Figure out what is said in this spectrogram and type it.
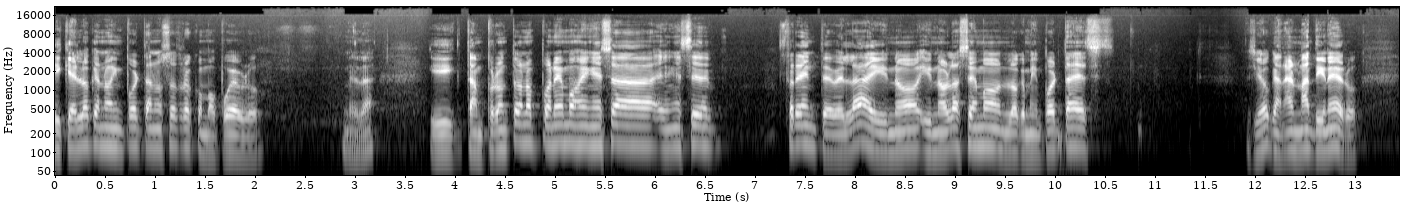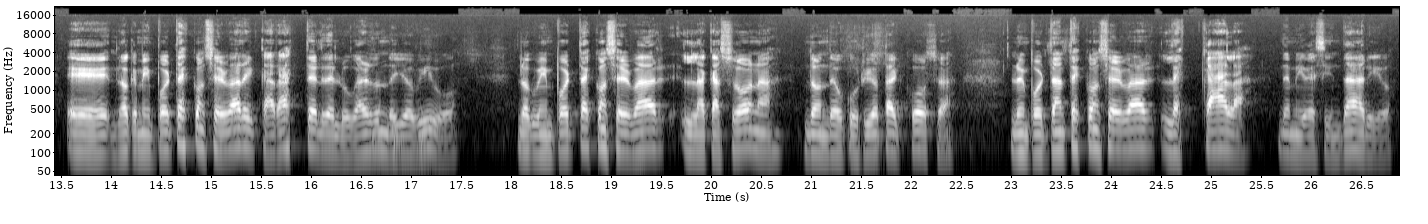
y qué es lo que nos importa a nosotros como pueblo, ¿verdad? Y tan pronto nos ponemos en esa en ese frente, ¿verdad? Y no y no lo hacemos, lo que me importa es ganar más dinero. Eh, lo que me importa es conservar el carácter del lugar donde yo vivo. Lo que me importa es conservar la casona donde ocurrió tal cosa. Lo importante es conservar la escala de mi vecindario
